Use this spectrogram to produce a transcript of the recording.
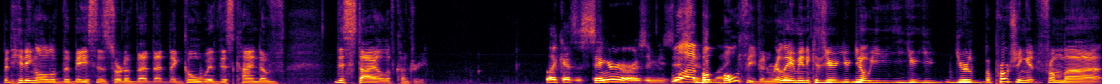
but hitting all of the bases sort of that that, that go with this kind of this style of country. like as a singer or as a musician. Well, uh, bo- like- both even really. I mean, because you're you, you know you, you you're approaching it from uh,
